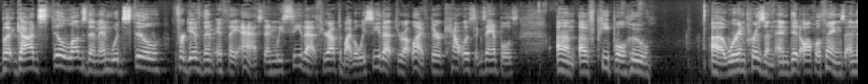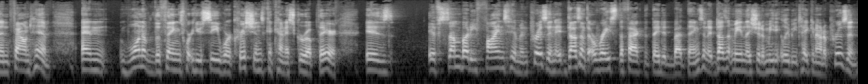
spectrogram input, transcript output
But God still loves them and would still forgive them if they asked. And we see that throughout the Bible. We see that throughout life. There are countless examples um, of people who uh, were in prison and did awful things and then found Him. And one of the things where you see where Christians can kind of screw up there is if somebody finds him in prison, it doesn't erase the fact that they did bad things, and it doesn't mean they should immediately be taken out of prison,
